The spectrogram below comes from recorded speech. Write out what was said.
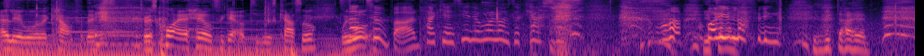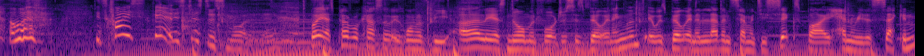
Ellie will account for this. there is quite a hill to get up to this castle. It's we not too bad. I can see the wall of the castle. why, why are you laughing? You're dying. well, it's quite stiff. It's just a small hill. But yes, Peveril Castle is one of the earliest Norman fortresses built in England. It was built in 1176 by Henry II.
